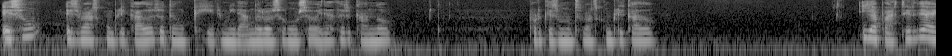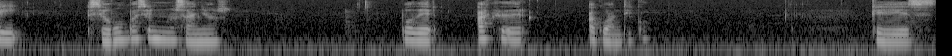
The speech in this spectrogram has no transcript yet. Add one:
eso es más complicado, eso tengo que ir mirándolo según se vaya acercando, porque es mucho más complicado. Y a partir de ahí, según pasen unos años, poder acceder a cuántico, que es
